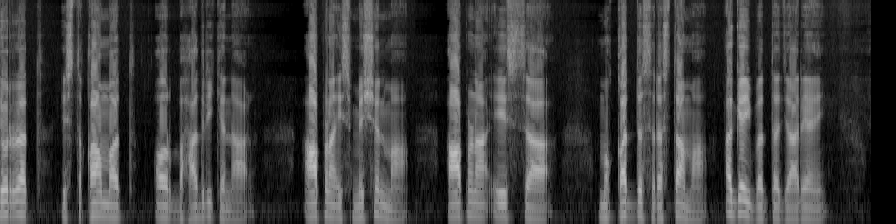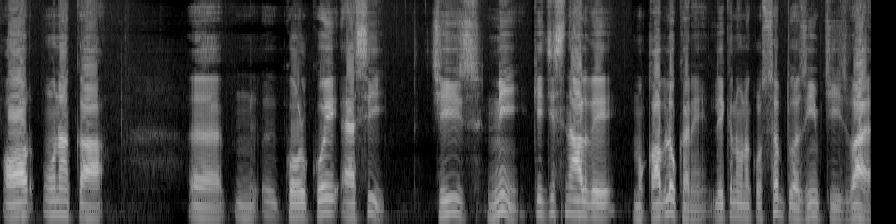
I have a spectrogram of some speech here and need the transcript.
جرت استقامت اور بہادری کے نال اپنا اس مشن ماں اپنا اس مقدس رستہ ماں اگے ہی بدتا جا رہے ہیں اور انہوں کا کول کوئی ایسی چیز نہیں کہ جس نال وہ مقابلہ کریں، لیکن انہوں کو سب تو عظیم چیز وہ ہے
